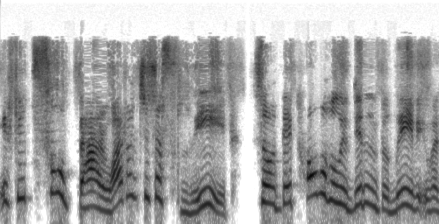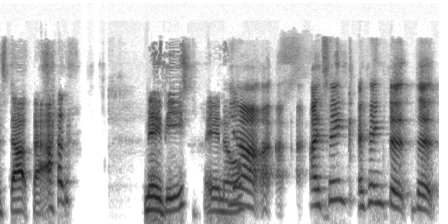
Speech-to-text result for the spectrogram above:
if it's so bad, why don't you just leave?" So they probably didn't believe it was that bad. Maybe you know. Yeah, I, I think I think that that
